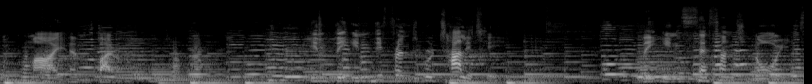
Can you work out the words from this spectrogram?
with my environment. in the indifferent brutality, the incessant noise,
